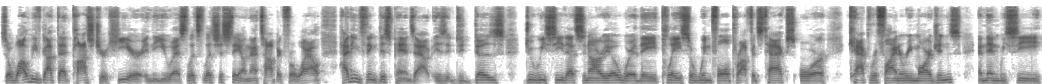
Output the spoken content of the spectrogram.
So while we've got that posture here in the U.S., let's let's just stay on that topic for a while. How do you think this pans out? Is it do, does do we see that scenario where they place a windfall profits tax or cap refinery margins, and then we see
